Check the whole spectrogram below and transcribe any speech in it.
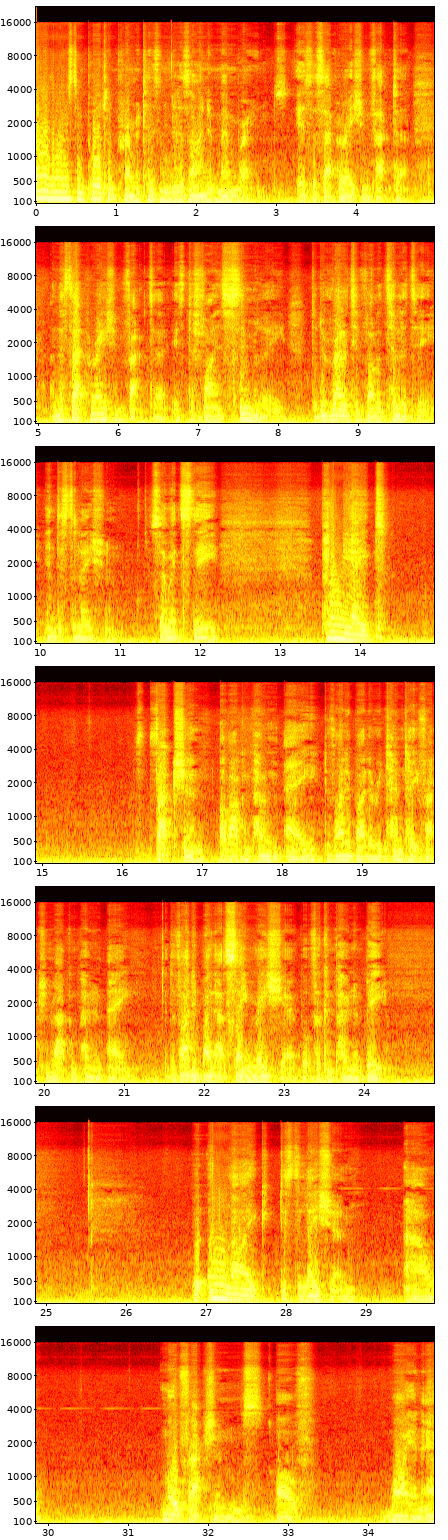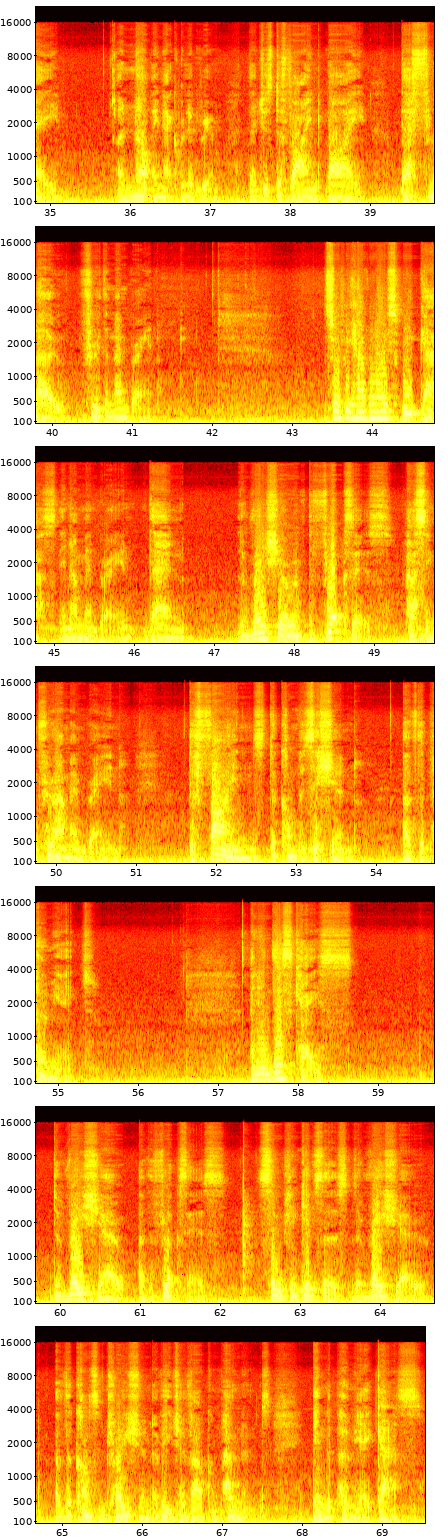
One of the most important parameters in the design of membranes is the separation factor and the separation factor is defined similarly to the relative volatility in distillation. So it's the permeate fraction of our component A divided by the retentate fraction of our component A divided by that same ratio but for component B. But unlike distillation, our mole fractions of y and a are not in equilibrium. They're just defined by their flow through the membrane. So if we have no sweep gas in our membrane, then the ratio of the fluxes passing through our membrane defines the composition of the permeate. And in this case, the ratio of the fluxes simply gives us the ratio of the concentration of each of our components in the permeate gas.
